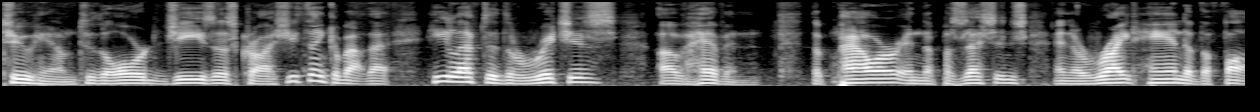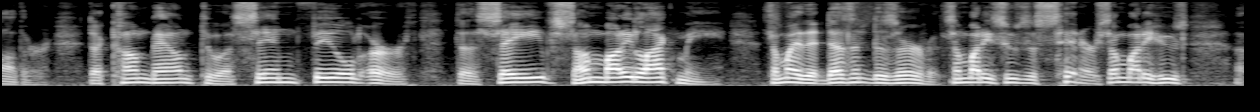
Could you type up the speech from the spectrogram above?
to him, to the Lord Jesus Christ. You think about that. He left the riches of heaven, the power and the possessions and the right hand of the Father to come down to a sin filled earth to save somebody like me, somebody that doesn't deserve it, somebody who's a sinner, somebody who's. Uh,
